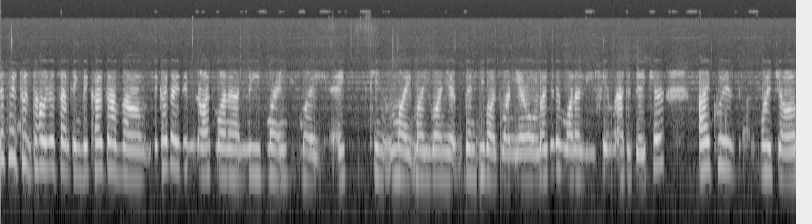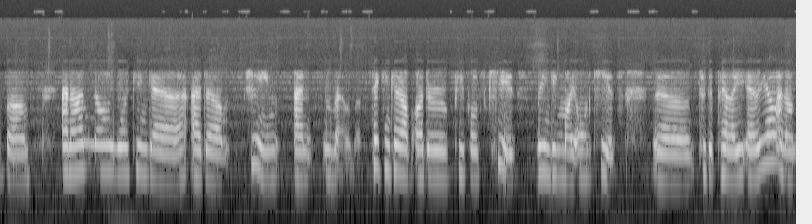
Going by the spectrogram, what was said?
Just need to tell you something because of um, because I did not want to leave my my 18 my my one year when he was one year old. I didn't want to leave him at the daycare. I quit my job um, and I'm now working uh, at a gym and um, taking care of other people's kids, bringing my own kids uh, to the play area, and I'm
